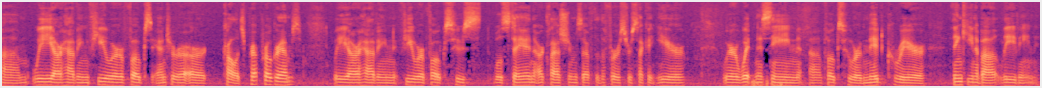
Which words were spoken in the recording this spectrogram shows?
Um, we are having fewer folks enter our college prep programs. We are having fewer folks who will stay in our classrooms after the first or second year. We're witnessing uh, folks who are mid career thinking about leaving.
